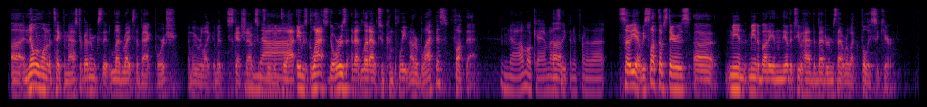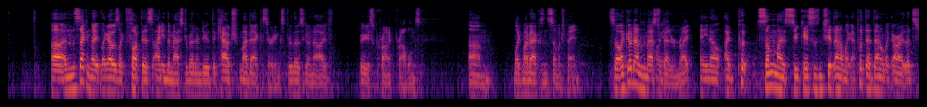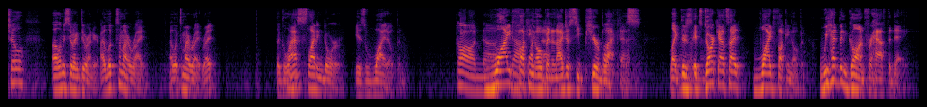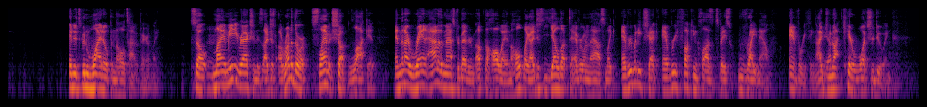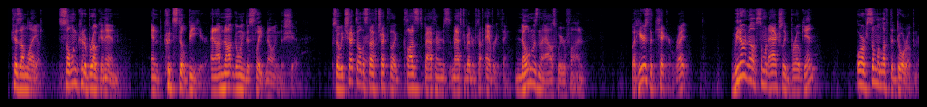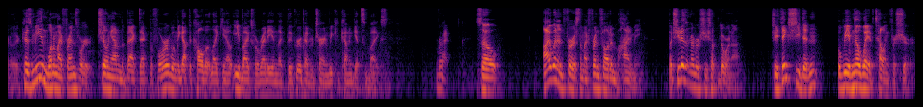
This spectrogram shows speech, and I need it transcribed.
Uh, and no one wanted to take the master bedroom because it led right to the back porch, and we were like a bit sketched out because it was Nah. gla- it was glass doors that led out to complete and utter blackness. Fuck that. No, I'm okay. I'm not Um, sleeping in front of that. So yeah, we slept upstairs. Uh, me and me and a buddy, and the other two had the bedrooms that were like fully secure. Uh, and then the second night, like I was like, "Fuck this! I need the master bedroom, dude. The couch, my back is hurting." For those who don't know, I have various chronic problems. Um, like my back was in so much pain. So I go down to the master Oh, yeah. bedroom, right? And you know, I put some of my suitcases and shit down. I'm like, I put that down. I'm like, all right, let's chill. Uh, let me see what I can do around here. I look to my right. I look to my right, right? The glass sliding door is wide open. Oh no! wide No, fucking fuck open that. and I just see pure blackness. Like there's fuck it's that. dark outside, wide fucking open. We had been gone for half the day. And it's been wide open the whole time apparently. So Mm. my immediate reaction is I just I run to the door, slam it shut, lock it. And then I ran out of the master bedroom up the hallway and the whole like I just yelled up to everyone in the house. I'm like, everybody check every fucking closet space right now. Everything. I do Yep. not care what you're doing. Cause I'm like, Yep. someone could have broken in and could still be here. And I'm not going to sleep knowing this shit. So we checked all the Right. stuff, checked the like closets, bathrooms, master bedroom stuff, everything. No one was in the house. We were fine. But here's the kicker, right? We don't know if someone actually broke in or if someone left the door open earlier. Because me and one of my friends were chilling out on the back deck before when we got the call that like, you know, e-bikes were ready and like the group had returned. We could come and get some bikes. Right. So I went in first and my friend followed in behind me. But she doesn't remember if she shut the door or not. She thinks she didn't, but we have no way of telling for sure.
